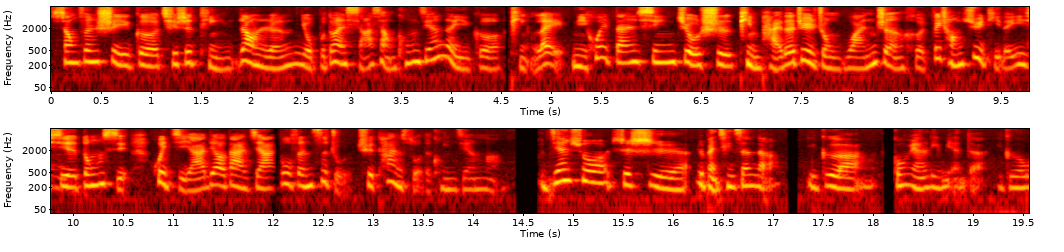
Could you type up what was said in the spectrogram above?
香氛是一个其实挺让人有不断遐想空间的一个品类。你会担心就是品牌的这种完整和非常具体的一些东西，会挤压掉大家部分自主去探索的空间吗？你今天说这是日本青森的一个公园里面的一个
